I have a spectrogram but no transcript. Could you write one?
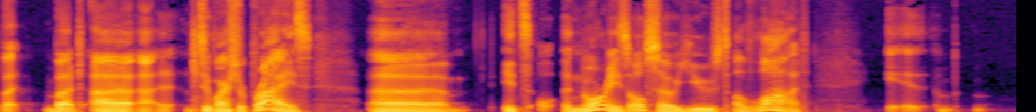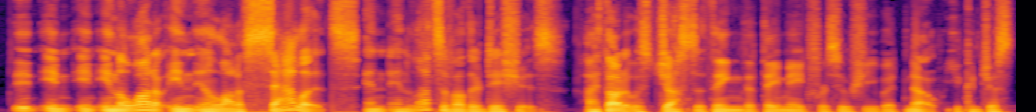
But but uh, uh, to my surprise, uh, it's nori is also used a lot in in, in, in a lot of in, in a lot of salads and, and lots of other dishes. I thought it was just a thing that they made for sushi, but no, you can just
